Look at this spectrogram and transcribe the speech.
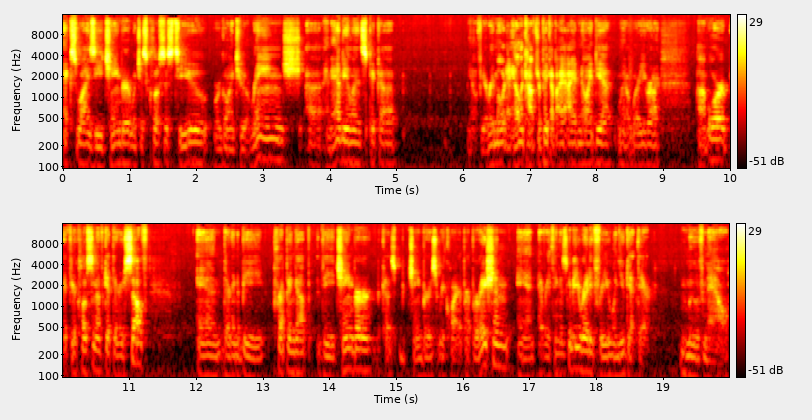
XYZ chamber, which is closest to you. We're going to arrange uh, an ambulance pickup. You know, if you're remote, a helicopter pickup. I, I have no idea you know, where you are. Um, or if you're close enough, get there yourself. And they're going to be prepping up the chamber because chambers require preparation, and everything is going to be ready for you when you get there. Move now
